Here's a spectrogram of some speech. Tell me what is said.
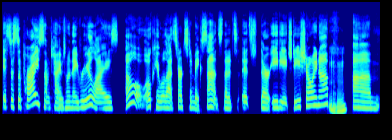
it's a surprise sometimes when they realize, oh, okay, well that starts to make sense that it's it's their ADHD showing up hmm um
